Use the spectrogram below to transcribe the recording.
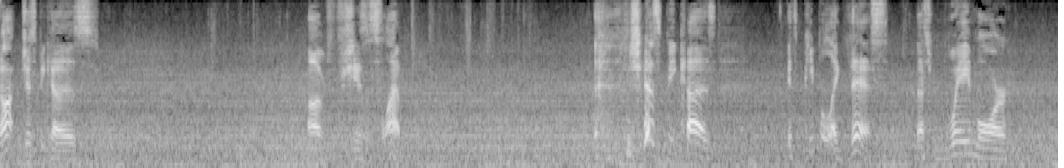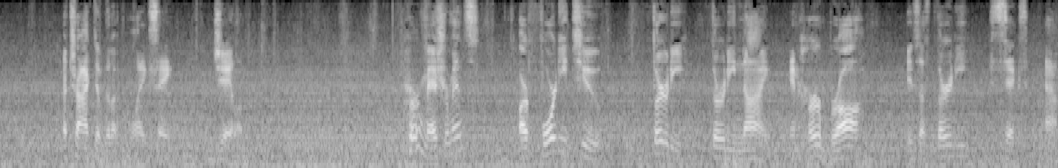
Not just because of she's a celeb. Just because it's people like this that's way more attractive than, like, say, JLo. Her measurements are 42, 30, 39, and her bra is a 36F.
